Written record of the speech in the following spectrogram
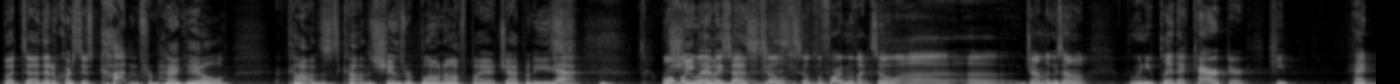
But uh, then, of course, there's Cotton from Hank Hill. Cotton's Cotton's shins were blown off by a Japanese. Yeah. Well, but wait, wait. So, nest. so, so before we move on, so uh, uh, John Leguizamo, when you play that character, he had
